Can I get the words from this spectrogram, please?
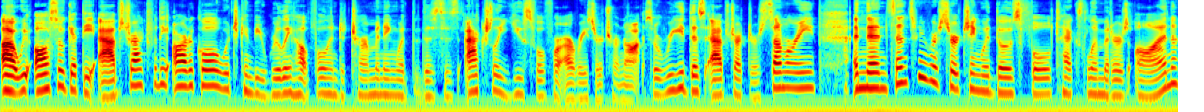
uh, we also get the abstract for the article, which can be really helpful in determining whether this is actually useful for our research or not. So read this abstract or summary, and then since we were searching with those full text limiters on,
